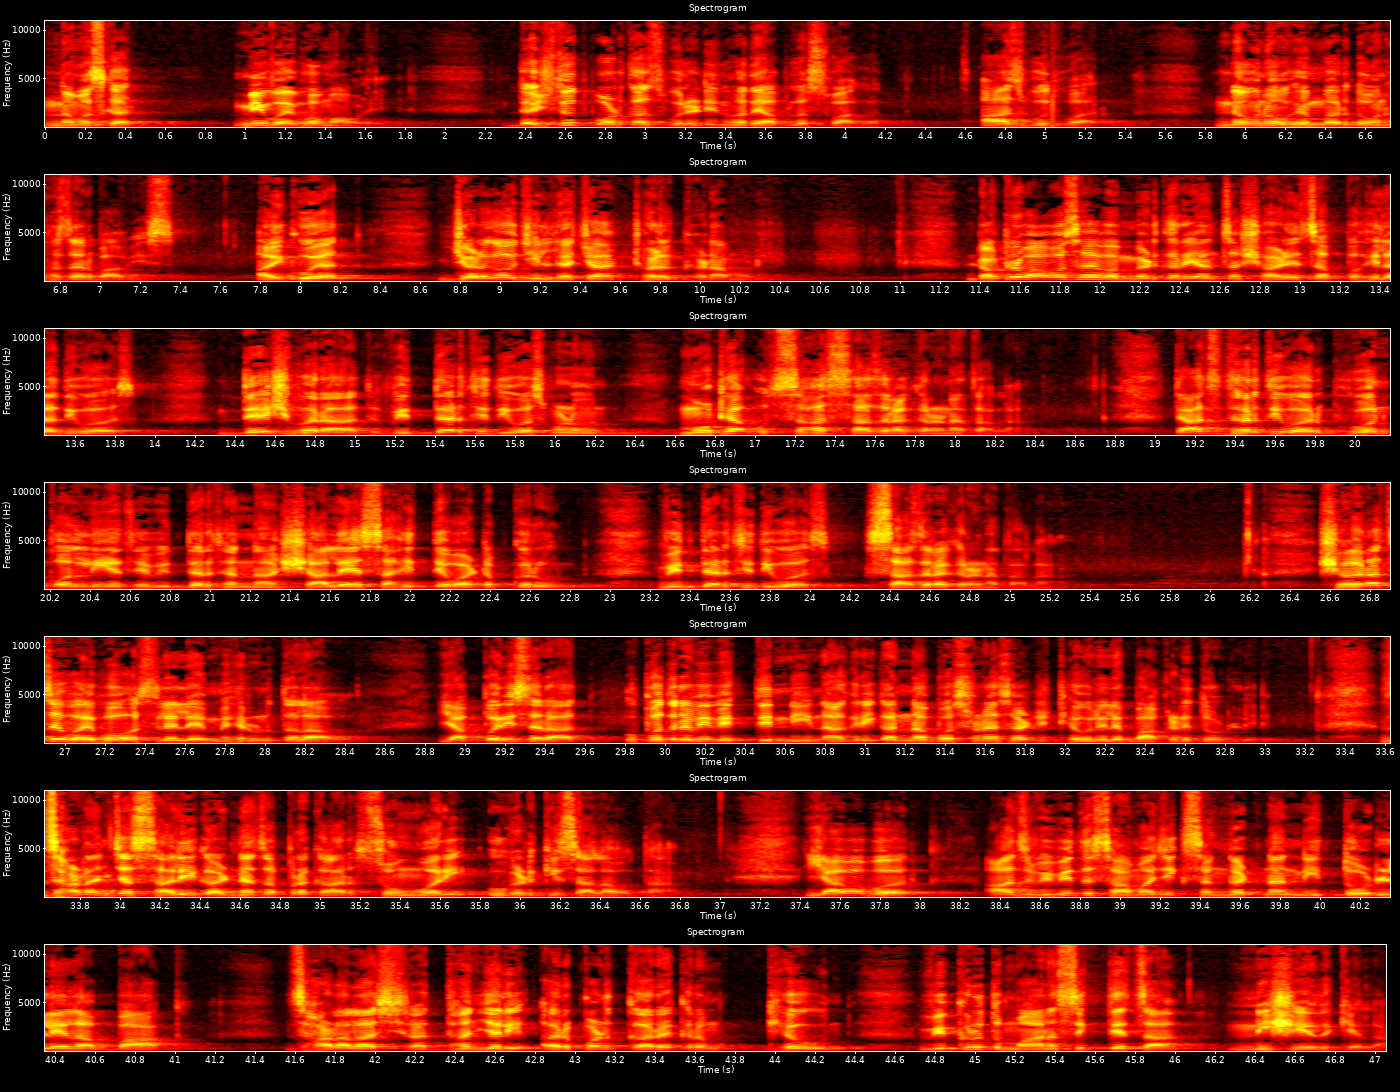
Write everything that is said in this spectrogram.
नमस्कार मी वैभव मावळे. देशदूत पॉडकास्ट बुलेटिनमध्ये आपलं स्वागत. आज बुधवार नऊ नोव्हेंबर दोन हजार बावीस. ऐकूयात जळगाव जिल्ह्याच्या ठळक घडामोडी. डॉक्टर बाबासाहेब आंबेडकर यांचा शाळेचा पहिला दिवस देशभरात विद्यार्थी दिवस म्हणून मोठ्या उत्साहात साजरा करण्यात आला. त्याच धर्तीवर भुवन कॉलनी येथे विद्यार्थ्यांना शालेय साहित्य वाटप करून विद्यार्थी दिवस साजरा करण्यात आला. शहराचे वैभव असलेले मेहरुण तलाव या परिसरात उपद्रवी व्यक्तींनी नागरिकांना बसण्यासाठी ठेवलेले बाकडे तोडले. झाडांच्या साली काढण्याचा प्रकार सोमवारी उघडकीस आला होता. याबाबत आज विविध सामाजिक संघटनांनी तोडलेला बाक झाडाला श्रद्धांजली अर्पण कार्यक्रम घेऊन विकृत मानसिकतेचा निषेध केला.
